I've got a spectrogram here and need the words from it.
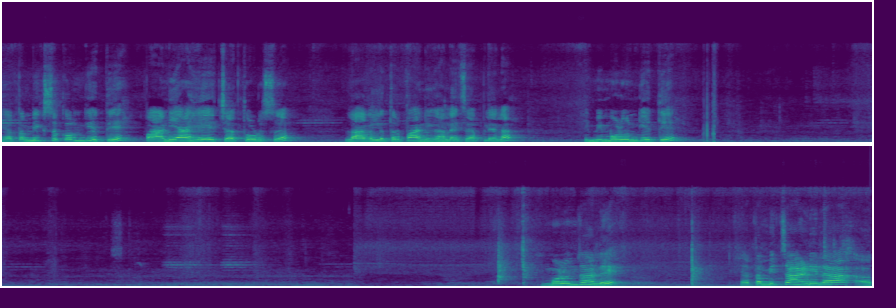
हे आता मिक्स करून घेते. पाणी आहे याच्यात थोडंसं. लागलं तर पाणी घालायचं आहे आपल्याला. हे मी मळून घेते. मळून झाले. हे आता मी चाळणीला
